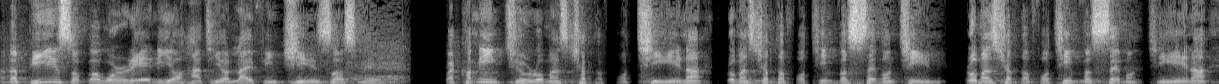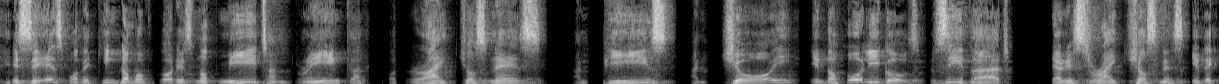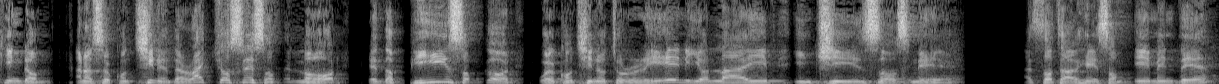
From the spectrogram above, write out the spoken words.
And the peace of God will reign in your heart, in your life in Jesus' name. We're coming to Romans chapter 14. Romans chapter 14 verse 17. Romans chapter 14 verse 17. It says, For the kingdom of God is not meat and drink, but righteousness and peace and joy in the Holy Ghost. You see that? There is righteousness in the kingdom. And as you continue in the righteousness of the Lord, in the peace of God will continue to reign in your life in Jesus' name. I thought I'll hear some amen there.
